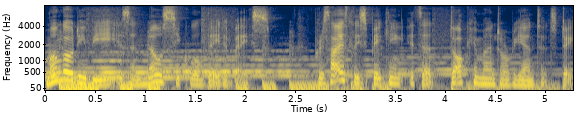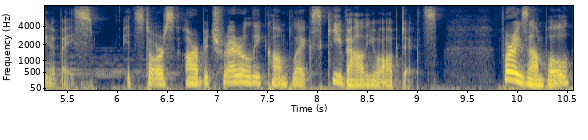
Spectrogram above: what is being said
MongoDB is a NoSQL database. Precisely speaking, it's a document oriented database. It stores arbitrarily complex key value objects. For example,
